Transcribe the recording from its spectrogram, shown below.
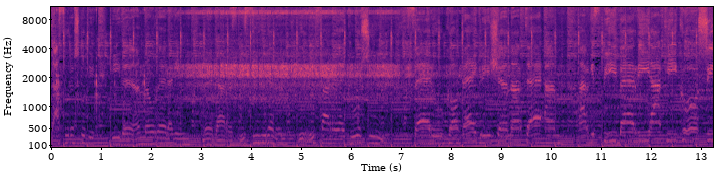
Da zure eskutik bidean aurrera egin Negarrez bizi direnen irri farrea ikusi. Zeruko dei grisen artean Argizpi berriak ikusi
